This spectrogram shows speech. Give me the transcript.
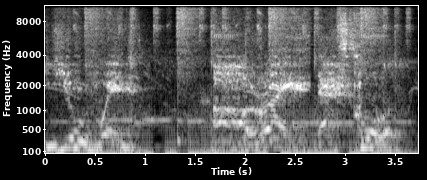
You win! Alright, that's cool.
